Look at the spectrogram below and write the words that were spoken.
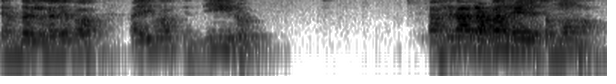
جمبري الغليبه أيوه اديله. أنا كنت عايز اعملها هي اللي صممها.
